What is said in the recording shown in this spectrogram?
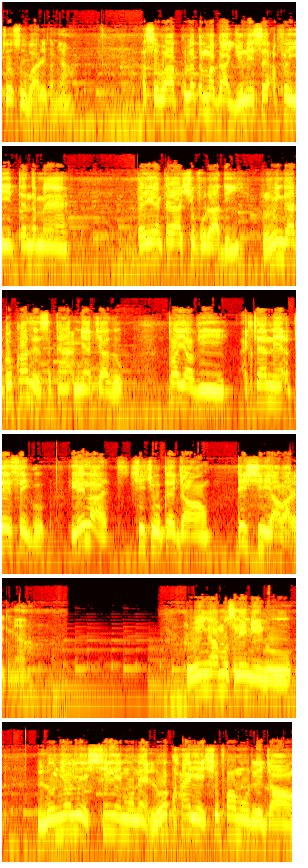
ပြောဆိုပါရခင်ဗျာအဆိုပါကုလသမဂ္ဂယူနစ်ဆက်အဖွဲ့၏တန်တမန်ပယံကရာရှုဖူရာဒီရိုဟင်ဂျာဒုက္ခသည်စခန်းအများပြားသို့ထွားရောက်ပြီးအချမ်းနဲ့အသေးစိတ်ကိုလေးလာချီချူခဲ့ကြောင်းသိရှိရပါတယ်ခင်ဗျာရိုဟင်ဂျာမွတ်စလင်တွေကို လူမျိုးရဲ့ရှင်းလင်းမှုနဲ့လောခွားရဲ့ရှုဖော်မှုတွေကြောင့်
